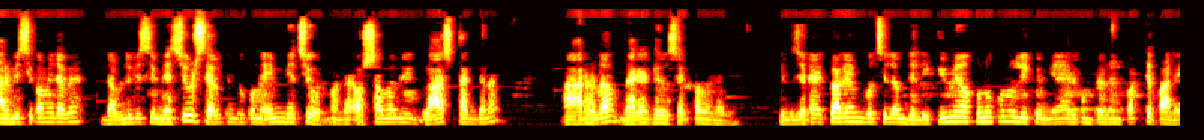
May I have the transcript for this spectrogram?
আরবিসি কমে যাবে ডাব্লিউবিসি ম্যাচিউর সেল কিন্তু কোনো এম ম্যাচিউর মানে অস্বাভাবিক ব্লাস্ট থাকবে না, আর হলো মেগা কেরোসাইড কমে যাবে। কিন্তু যেটা একটু আগে আমি বলছিলাম যে লিকুমিয়া কোনো কোনো লিকুমিয়া এরকম প্রেজেন্ট করতে পারে,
